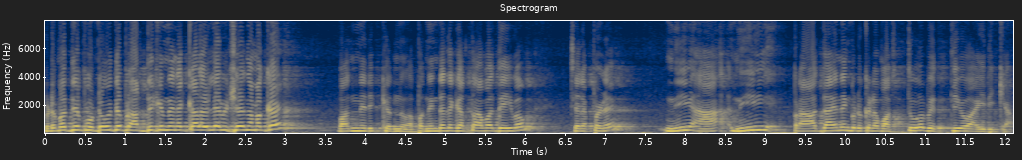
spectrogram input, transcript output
കുടുംബത്തിൽ പുട്ടുകുത്തി പ്രാർത്ഥിക്കുന്നതിനേക്കാൾ വലിയ വിഷയം നമുക്ക് വന്നിരിക്കുന്നു. അപ്പം നിന്റെ കർത്താവ് ദൈവം. ചിലപ്പോൾ നീ ആ നീ പ്രാധാന്യം കൊടുക്കുന്ന വസ്തുവോ വ്യക്തിയോ ആയിരിക്കാം.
